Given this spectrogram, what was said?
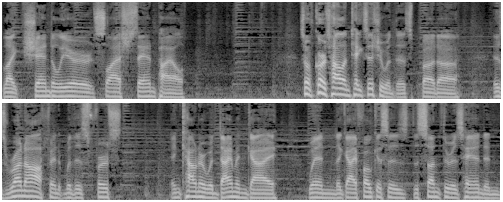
like, chandelier slash sand pile. So, of course, Holland takes issue with this, but uh, is run off with his first encounter with Diamond Guy when the guy focuses the sun through his hand and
